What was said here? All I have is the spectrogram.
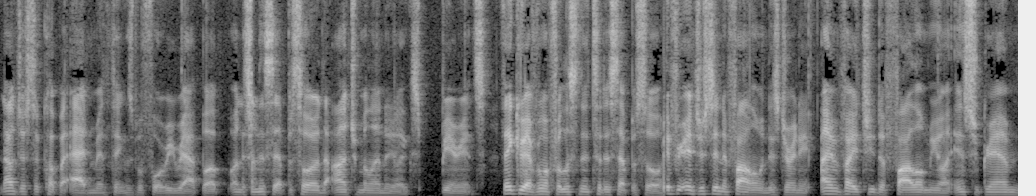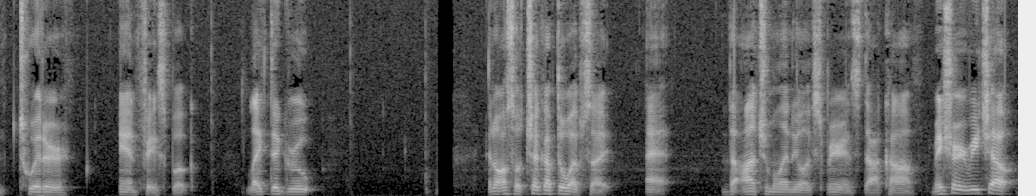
Now, just a couple admin things before we wrap up on this, on this episode of the Entremillennial Experience. Thank you, everyone, for listening to this episode. If you're interested in following this journey, I invite you to follow me on Instagram, Twitter, and Facebook. Like the group, and also check out the website at theentremillennialexperience.com. Make sure you reach out.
